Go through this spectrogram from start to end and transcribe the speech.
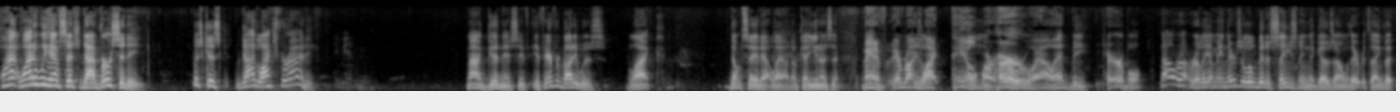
Why, why do we have such diversity? It's because God likes variety. My goodness, if, if everybody was like, don't say it out loud, okay? You know, say, man, if everybody's like him or her, well, that'd be terrible. No, not really. I mean, there's a little bit of seasoning that goes on with everything, but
